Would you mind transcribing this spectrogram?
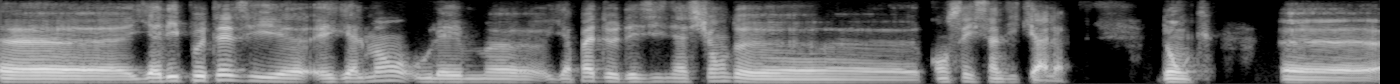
euh, il y a l'hypothèse également où il n'y a pas de désignation de conseil syndical. Donc, euh,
